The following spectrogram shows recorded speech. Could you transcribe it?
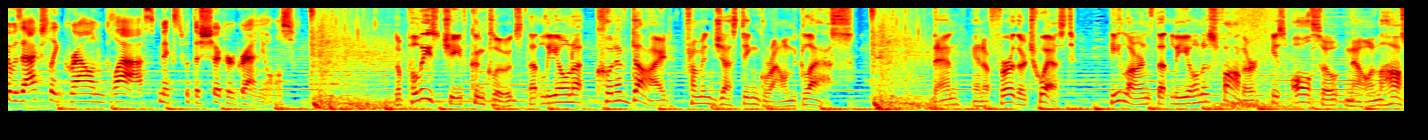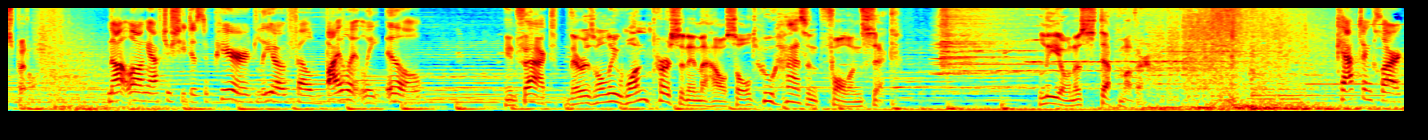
It was actually ground glass mixed with the sugar granules. The police chief concludes that Leona could have died from ingesting ground glass. Then, in a further twist, he learns that Leona's father is also now in the hospital. Not long after she disappeared, Leo fell violently ill. In fact, there is only one person in the household who hasn't fallen sick. Leona's stepmother. Captain Clark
